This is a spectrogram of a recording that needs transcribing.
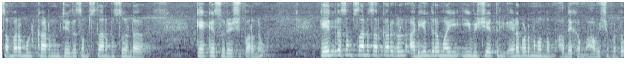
സമരം ഉദ്ഘാടനം ചെയ്ത് സംസ്ഥാന പ്രസിഡന്റ് കെ കെ സുരേഷ് പറഞ്ഞു. കേന്ദ്ര സംസ്ഥാന സർക്കാരുകൾ അടിയന്തരമായി ഈ വിഷയത്തിൽ ഇടപെടണമെന്നും അദ്ദേഹം ആവശ്യപ്പെട്ടു.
